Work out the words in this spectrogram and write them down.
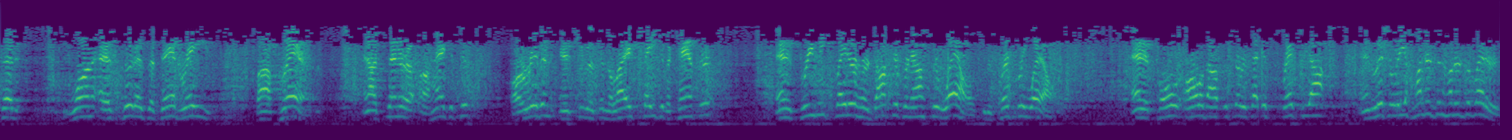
Said one as good as the dead raised by prayer. And I sent her a, a handkerchief or a ribbon, and she was in the last stage of the cancer. And three weeks later, her doctor pronounced her well. She was perfectly well. And it told all about the service. That just spread out and literally hundreds and hundreds of letters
